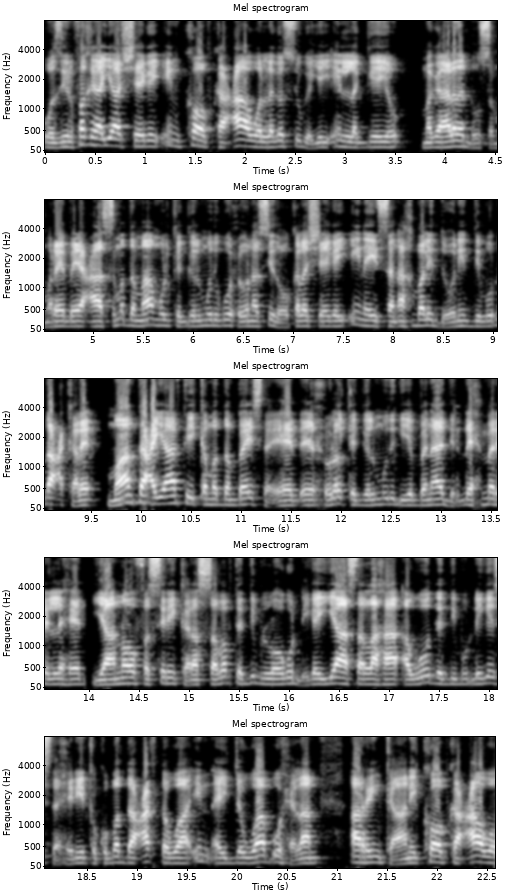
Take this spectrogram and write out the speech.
wasiir faki ayaa sheegay in koobka caawa laga sugayey in la geeyo magaalada dhuusamareeb ee caasimada maamulka galmudug wuxuuna sidoo kale sheegay inaysan aqbali doonin dib u dhac kale. Maanta cayaartii kama dambaysta aheyd ee xulalka galmudug iyo banaadir dhex mari laheyd yaa noo fasiri kara sababta dib loogu dhigay yaase lahaa awoodda dib u dhigista xiriirka kubadda cagta waa in ay jawaab u helaan arrinkaani koobka caawa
